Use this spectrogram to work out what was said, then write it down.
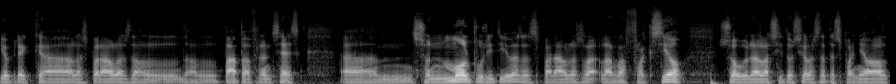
Jo crec que les paraules del, del papa Francesc eh, són molt positives, les paraules, la, la reflexió sobre la situació a l'estat espanyol,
